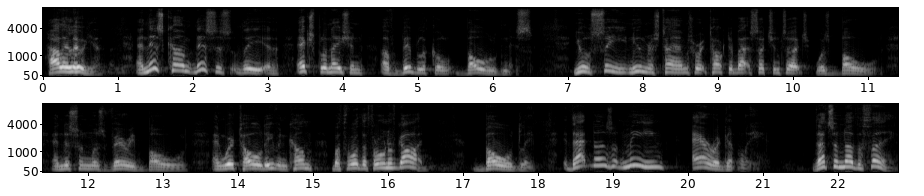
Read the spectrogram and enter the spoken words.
Hallelujah. And this, come, this is the uh, explanation of biblical boldness. You'll see numerous times where it talked about such and such was bold, and this one was very bold. And we're told even come before the throne of God boldly. That doesn't mean arrogantly. That's another thing.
